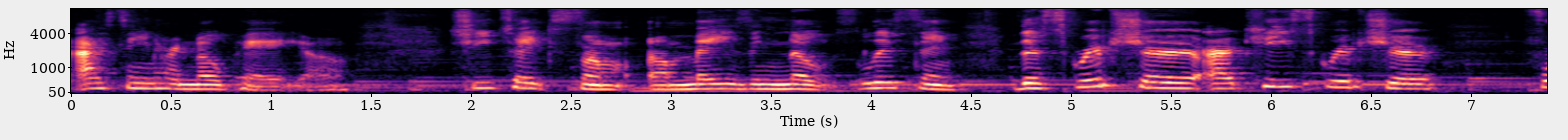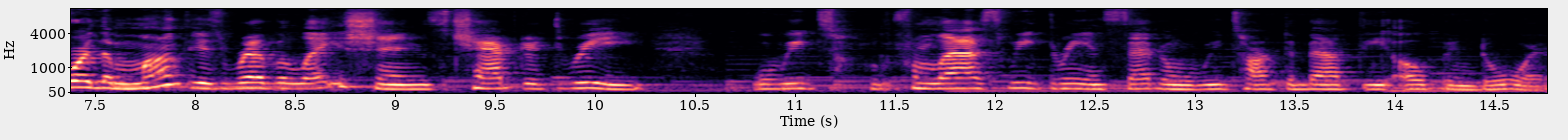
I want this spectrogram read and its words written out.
I seen her notepad, y'all. She takes some amazing notes. Listen, the scripture, our key scripture for the month is Revelations chapter 3, where we from last week 3 and 7 where we talked about the open door.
